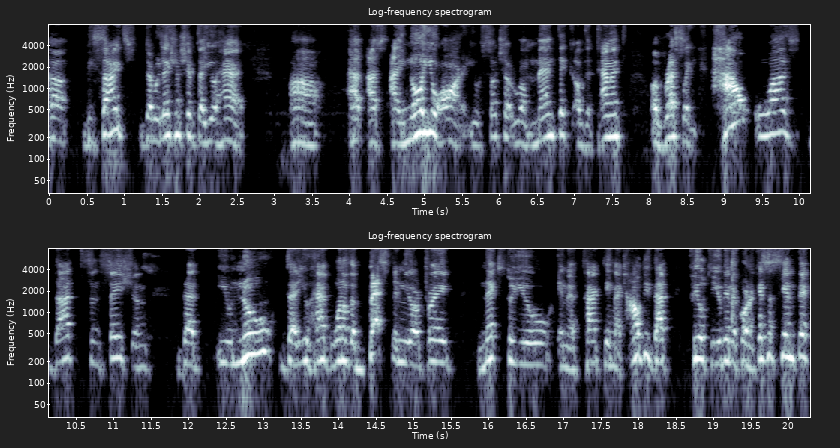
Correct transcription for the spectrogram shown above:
uh, besides the relationship that you had, uh, as I know you are, you're such a romantic of the talent of wrestling. How was that sensation that you knew that you had one of the best in your trade next to you in a tag team match? How did that feel to you in the corner? ¿Qué se siente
